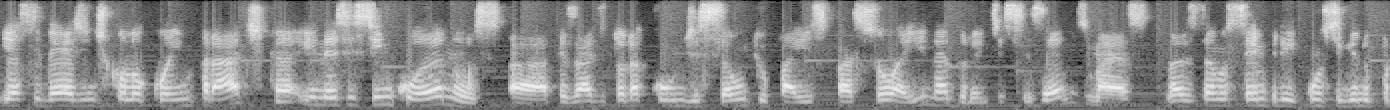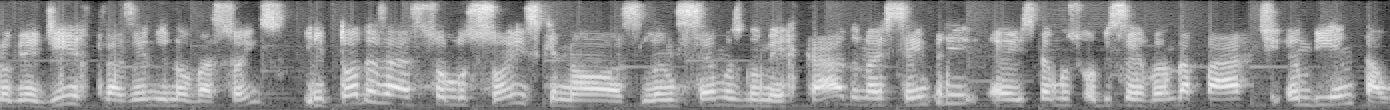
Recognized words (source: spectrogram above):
e essa ideia a gente colocou em prática e nesses cinco anos, apesar de toda a condição que o país passou aí, né, durante esses anos, mas nós estamos sempre conseguindo progredir, trazendo inovações e todas as soluções que nós lançamos no mercado, nós sempre é, estamos observando a parte ambiental.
